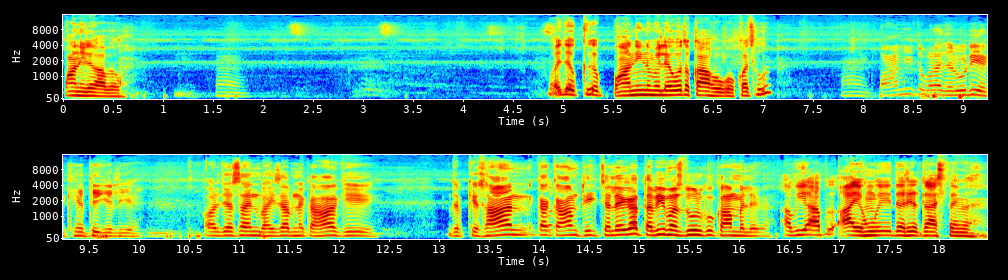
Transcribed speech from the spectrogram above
पानी लगावे हो? भाई जब पानी न मिलेगा तो का होगा कछू? हाँ, पानी तो बड़ा ज़रूरी है खेती के लिए। और जैसा इन भाई साहब ने कहा कि जब किसान का काम ठीक चलेगा तभी मजदूर को काम मिलेगा। अभी आप आए होंगे इधर रास्ते में।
